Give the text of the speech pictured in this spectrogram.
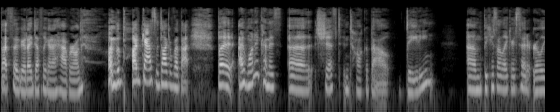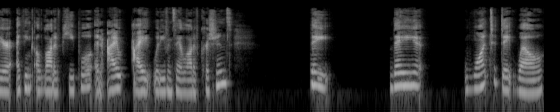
that's so good! I definitely gotta have her on on the podcast to talk about that." But I want to kind of uh, shift and talk about dating, um, because I, like I said earlier, I think a lot of people, and I, I would even say a lot of Christians, they, they want to date well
